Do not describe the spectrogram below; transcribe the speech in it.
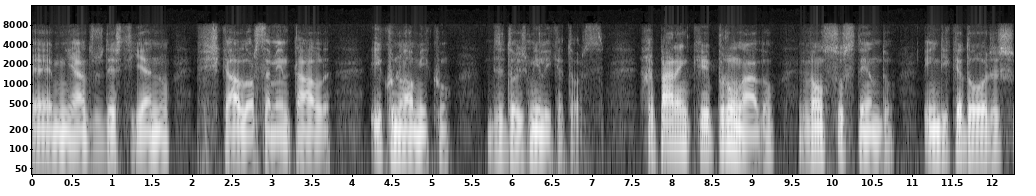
a meados deste ano fiscal, orçamental, económico de 2014. Reparem que, por um lado, vão sucedendo indicadores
